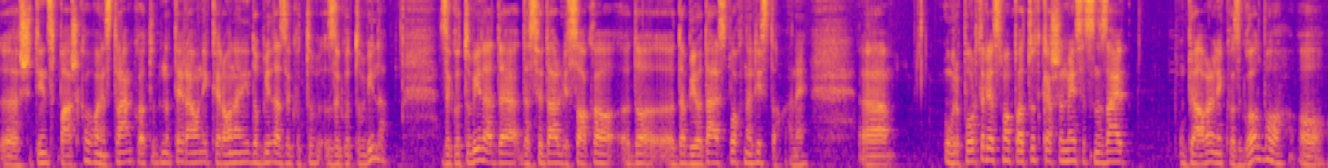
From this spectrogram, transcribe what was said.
uh, Šetinc Paškovo in stranko tudi na tej ravni, ker ona ni dobila zagotov, zagotovila, zagotovila da, da se je dal visoko, do, da bi jo dal sploh na listo. Uh, v reporterju smo pa tudi kar še mesec nazaj objavili neko zgodbo o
